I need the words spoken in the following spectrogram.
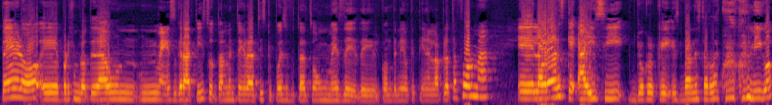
pero, eh, por ejemplo, te da un, un mes gratis, totalmente gratis, que puedes disfrutar todo un mes del de, del contenido que tiene la plataforma. Eh, la verdad es que ahí sí, yo creo que van a estar de acuerdo conmigo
